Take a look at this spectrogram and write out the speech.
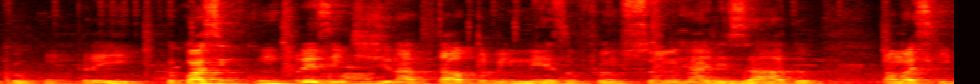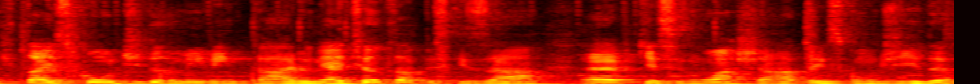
que eu comprei. Foi quase um presente de Natal para mim mesmo, foi um sonho realizado. É uma skin que tá escondida no meu inventário. Nem adianta pesquisar, é, porque vocês não vão achar, tá escondida.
